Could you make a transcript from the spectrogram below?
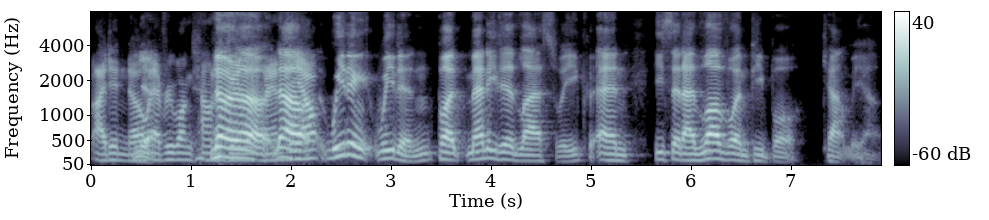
I didn't know yeah. everyone counted. No, no, no, no. Out. We didn't. We didn't. But many did last week, and he said, "I love when people count me out."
